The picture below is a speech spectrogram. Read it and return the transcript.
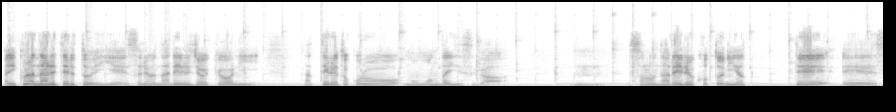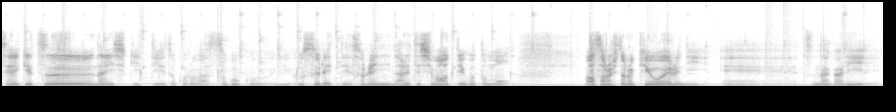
まあ、いくら慣れてるとはいえ、それを慣れる状況になってるところも問題ですが、うん、その慣れることによって、えー清潔な意識っていうところがすごく薄れて、それに慣れてしまうっていうことも、まあ、その人の QOL に、えーつながり、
